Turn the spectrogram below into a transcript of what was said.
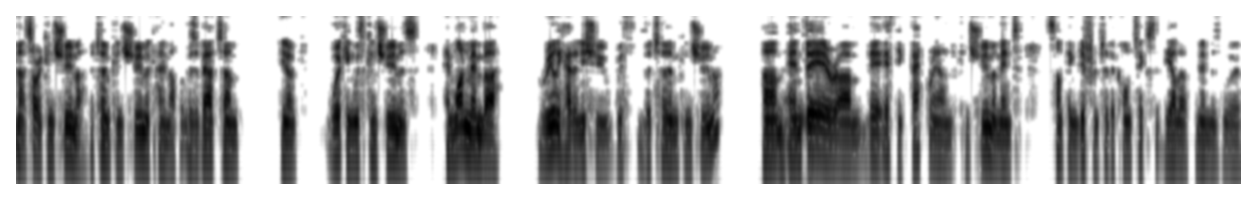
no sorry consumer the term consumer came up. It was about um, you know working with consumers and one member really had an issue with the term consumer, um, hmm. and their um, their ethnic background, consumer meant something different to the context that the other members were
